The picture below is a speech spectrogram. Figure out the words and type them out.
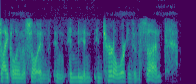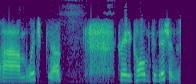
cycle in the soul in, in, in the in, internal workings of the sun, um, which you know created cold conditions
